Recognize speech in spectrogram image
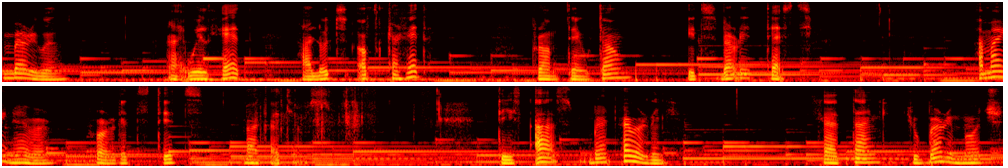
very well. I will head a lot of cajeta from the town. It's very tasty. I might never forget these vacations. This has been everything. had thank you very much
